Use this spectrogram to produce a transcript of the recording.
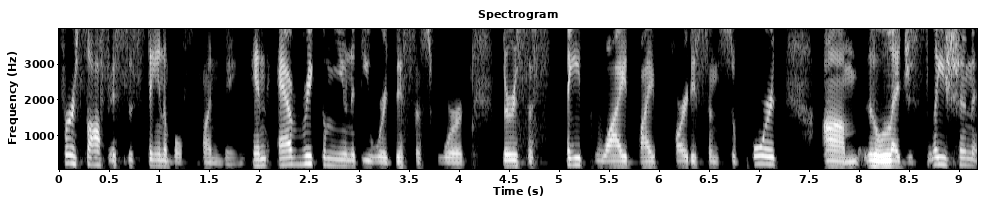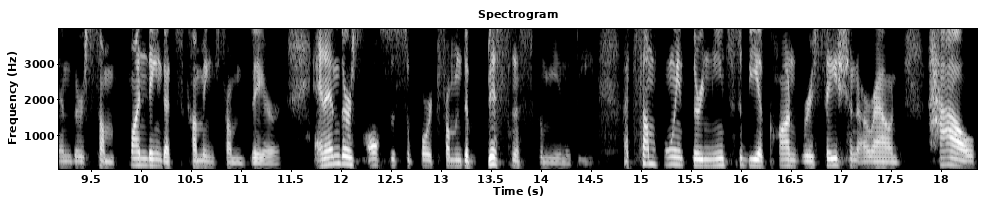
First off is sustainable funding. In every community where this has worked, there's a statewide bipartisan support, um, legislation, and there's some funding that's coming from there. And then there's also support from the business community. At some point, there needs to be a conversation around how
